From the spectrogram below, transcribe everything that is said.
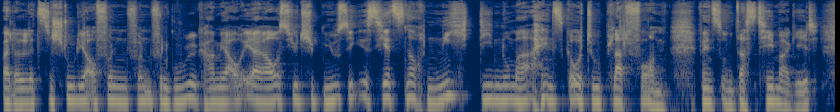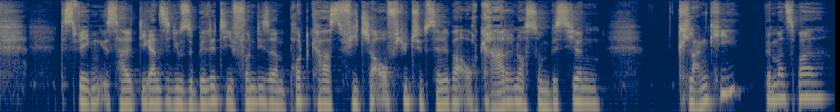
bei der letzten Studie auch von, von, von Google kam ja auch eher raus, YouTube Music ist jetzt noch nicht die Nummer eins Go-To-Plattform, wenn es um das Thema geht. Deswegen ist halt die ganze Usability von diesem Podcast-Feature auf YouTube selber auch gerade noch so ein bisschen clunky, wenn man es mal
